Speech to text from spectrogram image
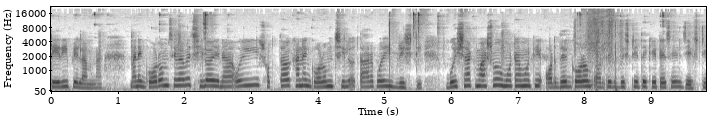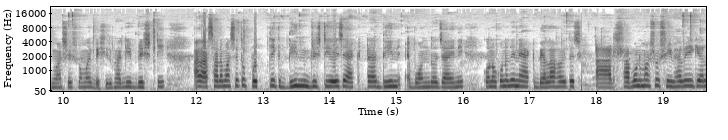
টেরই পেলাম না। মানে গরম সেভাবে ছিলই না, ওই সপ্তাহখানেক গরম ছিল, তারপরেই বৃষ্টি। বৈশাখ মাসেও মোটামুটি অর্ধেক গরম, অর্ধেক বৃষ্টিতে কেটেছে। জ্যৈষ্ঠী মাসের সময় বেশিরভাগই বৃষ্টি। আর আষাঢ় মাসে তো প্রত্যেক দিন বৃষ্টি হয়েছে, একটা দিন বন্ধ যায়নি। কোনো কোনো দিন এক বেলা হয়তো আর শ্রাবণ মাসও সেইভাবেই গেল,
